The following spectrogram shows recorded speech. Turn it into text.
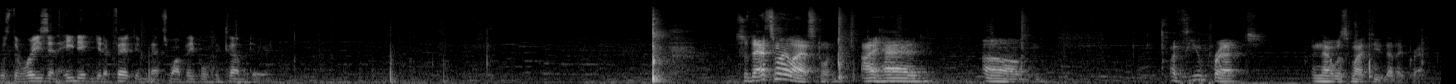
Was the reason he didn't get affected, and that's why people could come to him. So that's my last one. I had um, a few prepped, and that was my few that I prepped.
